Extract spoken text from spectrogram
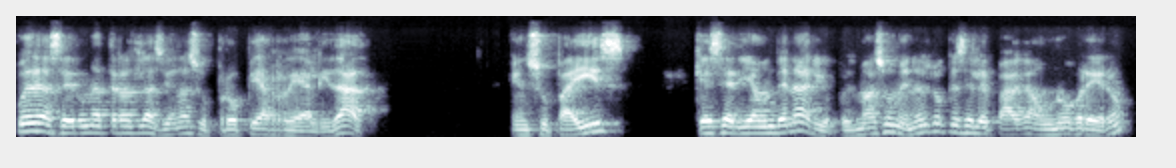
puede hacer una traslación a su propia realidad. En su país, ¿qué sería un denario? Pues más o menos lo que se le paga a un obrero,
